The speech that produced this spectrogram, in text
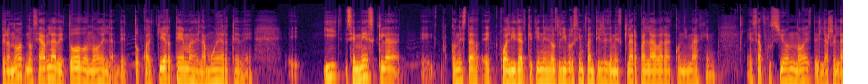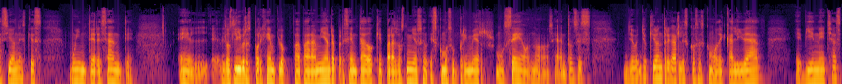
Pero no, no se habla de todo, ¿no? De, la, de cualquier tema, de la muerte, de y se mezcla eh, con esta eh, cualidad que tienen los libros infantiles de mezclar palabra con imagen, esa fusión ¿no? es de las relaciones que es muy interesante. El, los libros, por ejemplo, pa, para mí han representado que para los niños es como su primer museo, ¿no? O sea, entonces yo, yo quiero entregarles cosas como de calidad, eh, bien hechas,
